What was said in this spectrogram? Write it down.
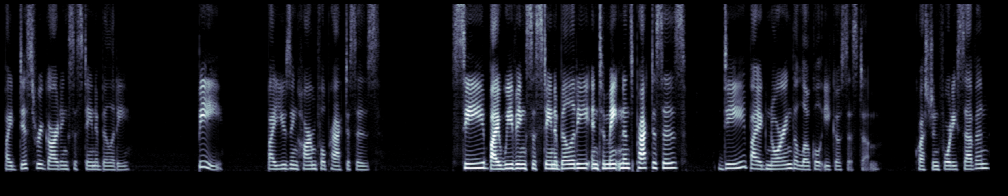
By disregarding sustainability. B. By using harmful practices. C. By weaving sustainability into maintenance practices. D. By ignoring the local ecosystem. Question 47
